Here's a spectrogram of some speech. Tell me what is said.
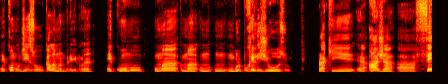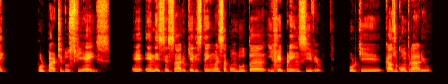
é como diz o Calamandrei, não é? É como uma, uma um, um, grupo religioso, para que é, haja a fé por parte dos fiéis, é, é necessário que eles tenham essa conduta irrepreensível, porque, caso contrário,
